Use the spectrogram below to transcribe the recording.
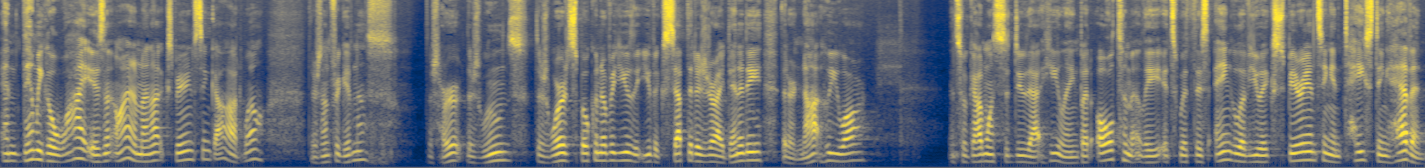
And then we go, why isn't, why am I not experiencing God? Well, there's unforgiveness. There's hurt, there's wounds, there's words spoken over you that you've accepted as your identity that are not who you are. And so God wants to do that healing, but ultimately it's with this angle of you experiencing and tasting heaven,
